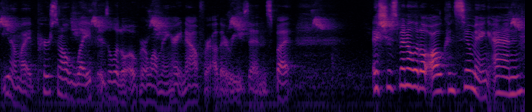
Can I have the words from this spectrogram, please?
you know, my personal life is a little overwhelming right now for other reasons, but it's just been a little all consuming and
